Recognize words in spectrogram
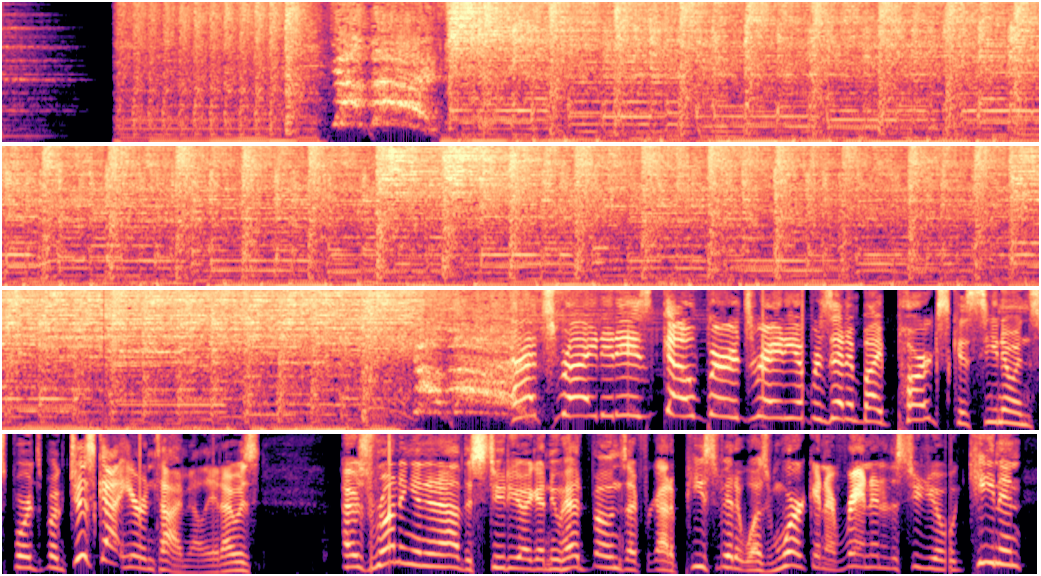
Radio presented by Parx Casino and Sportsbook. Just got here in time, Elliot. I was I was running in and out of the studio. I got new headphones. I forgot a piece of it. It wasn't working. I ran into the studio with Keenan.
